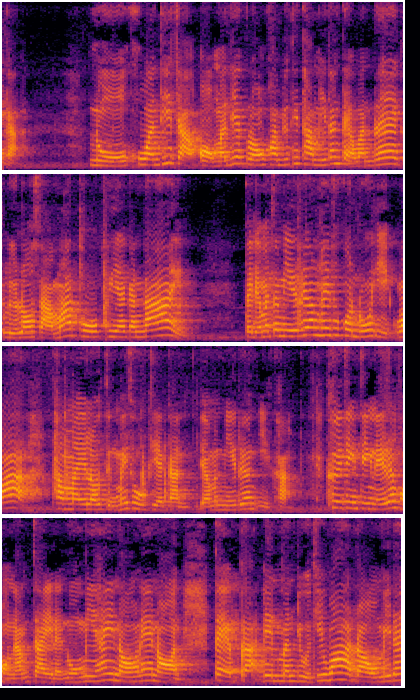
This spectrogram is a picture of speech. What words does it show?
กอะหนูควรที่จะออกมาเรียกร้องความยุติธรรมนี้ตั้งแต่วันแรก หรือเราสามารถโทรเคลียร์กันได้ แต่เดี๋ยวมันจะมีเรื่องให้ทุกคนรู้อีกว่าทำไมเราถึงไม่โทรเคลียร์กัน เดี๋ยวมันมีเรื่องอีกค่ะ คือจริง ๆ ในเรื่องของน้ำใจเนี่ยหนูมีให้น้องแน่นอน แต่ประเด็นมันอยู่ที่ว่าเราไม่ได้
